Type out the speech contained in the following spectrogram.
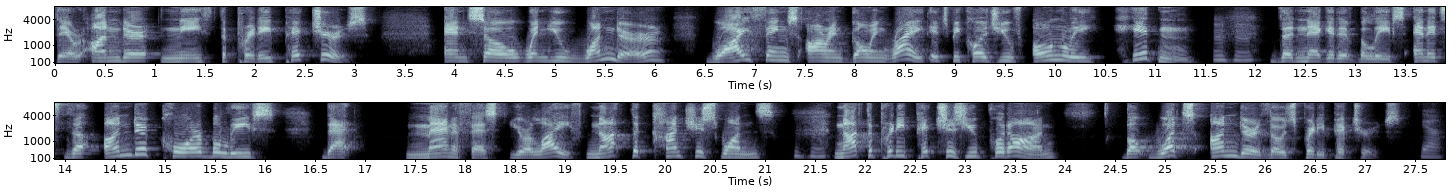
They're underneath the pretty pictures. And so when you wonder why things aren't going right, it's because you've only hidden mm-hmm. the negative beliefs. And it's the undercore beliefs that manifest your life, not the conscious ones, mm-hmm. not the pretty pictures you put on, but what's under those pretty pictures. Yeah.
